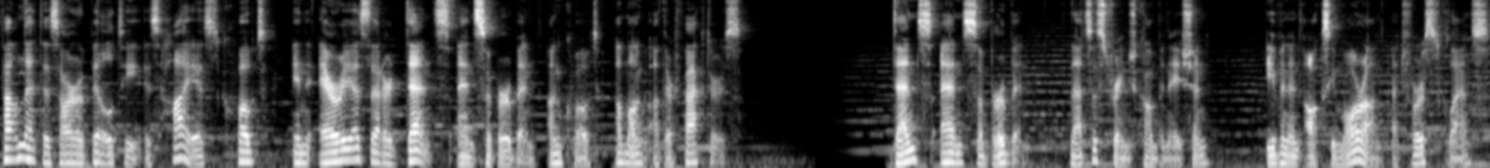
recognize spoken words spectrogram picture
found that desirability is highest, quote, in areas that are dense and suburban, unquote, among other factors. Dense and suburban. That's a strange combination, even an oxymoron at first glance.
